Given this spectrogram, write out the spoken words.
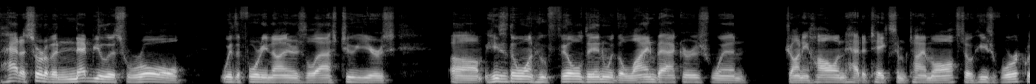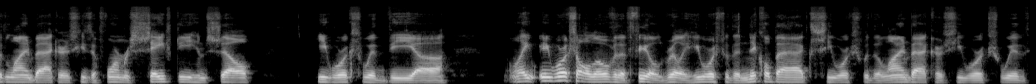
had a sort of a nebulous role with the 49ers the last two years. Um, he's the one who filled in with the linebackers when Johnny Holland had to take some time off. So he's worked with linebackers. He's a former safety himself. He works with the uh, well, he, he, works all over the field. Really, he works with the nickelbacks. He works with the linebackers. He works with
